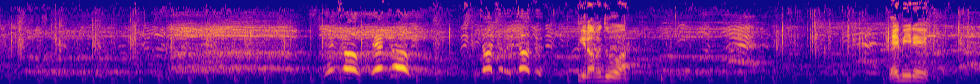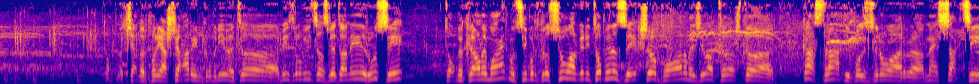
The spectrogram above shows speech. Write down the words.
Pira me duar. Emini. Top në qendër për jasharin, kombinime te Mitrovica, Svetani, Rusi. Top në krahun e majtë, mundësi për të krosuar, vjen topi i rrezikshëm, por megjithatë është Kastrati pozicionuar me saktësi.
